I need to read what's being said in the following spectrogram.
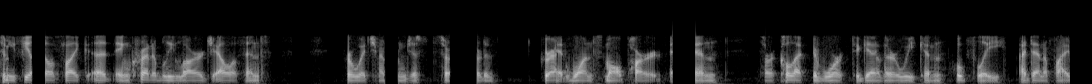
to me feels like an incredibly large elephant for which I'm just sort of at one small part. And it's our collective work together, we can hopefully identify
